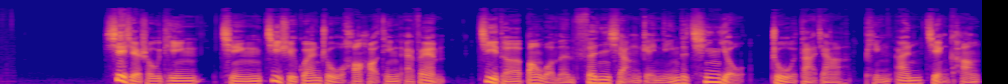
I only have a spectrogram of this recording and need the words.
谢谢收听，请继续关注好好听 FM，记得帮我们分享给您的亲友，祝大家平安健康。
